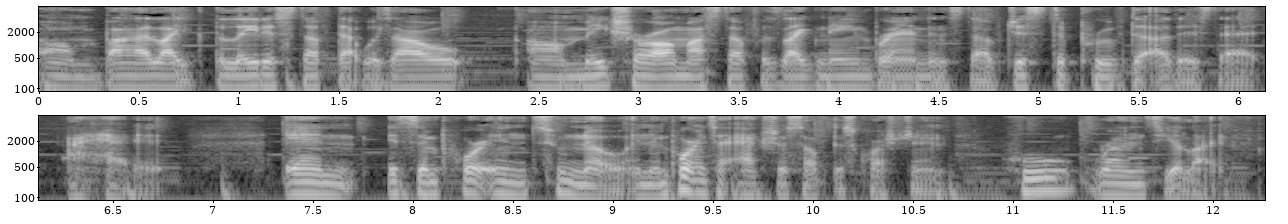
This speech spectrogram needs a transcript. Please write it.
um, buy like the latest stuff that was out. Um, make sure all my stuff was like name brand and stuff just to prove to others that I had it. And it's important to know and important to ask yourself this question who runs your life?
